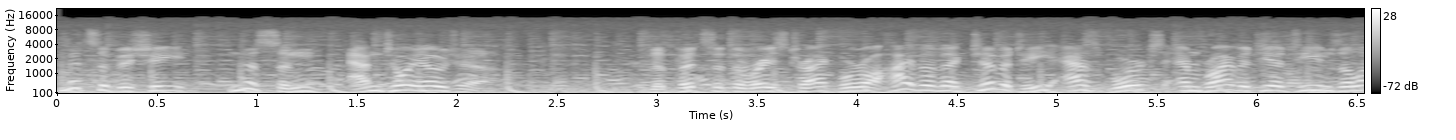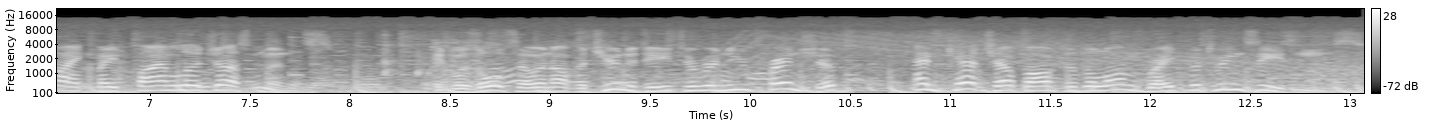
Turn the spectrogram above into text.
Mitsubishi, Nissan and Toyota. The pits at the racetrack were a hive of activity as works and privateer teams alike made final adjustments. It was also an opportunity to renew friendships and catch up after the long break between seasons.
